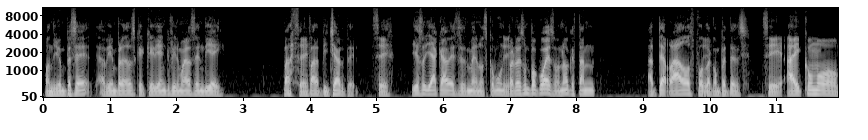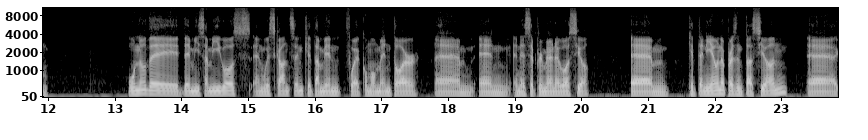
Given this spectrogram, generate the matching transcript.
cuando yo empecé, había emprendedores que querían que firmaras NDA para, Sí. para picharte. sí, Y eso ya cada vez es menos común. Sí. Pero es un poco eso, ¿no? Que están aterrados por Sí. la competencia. sí. Hay como uno de, de mis amigos en Wisconsin que también fue como mentor em, en, en ese primer negocio, em, que tenía una presentación eh,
